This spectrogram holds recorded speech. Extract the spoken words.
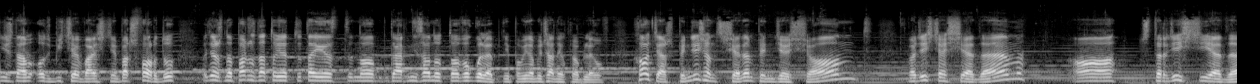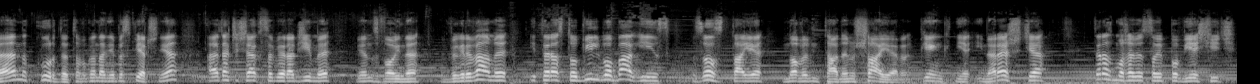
niż nam odbicie właśnie Batchfordu, chociaż no patrząc na to ile tutaj jest no garnizonu to w ogóle nie powinno być żadnych problemów. Chociaż 57, 50, 27, o 41, kurde to wygląda niebezpiecznie, ale tak czy siak sobie radzimy, więc wojnę wygrywamy i teraz to Bilbo Baggins zostaje nowym Tanem Shire. Pięknie i nareszcie teraz możemy sobie powiesić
